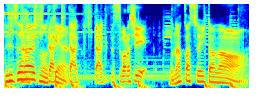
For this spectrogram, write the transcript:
ネザライトの来た来剣。た来た来た素晴らしい。お腹すいたな。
